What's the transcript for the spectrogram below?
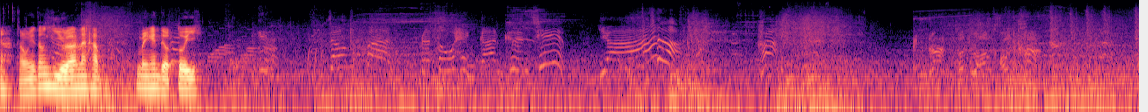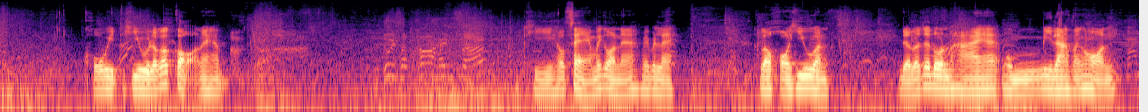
อะตรงนี้ต้องฮิวแล้วนะครับ ไม่งั้นเดี๋ยวตุย วิดฮิวแล้วก็เกาะนะครับโอเคเขาแสงไปก่อนนะ ไม่เป็นไร เราขอฮิวก่อนเดี๋ยวเราจะโดนพายฮะ ผมมีรางสังหรณ์แห่งการ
